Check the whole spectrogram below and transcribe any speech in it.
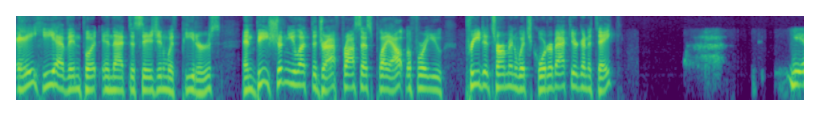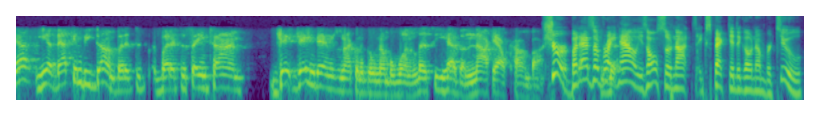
a he have input in that decision with Peters? And B, shouldn't you let the draft process play out before you predetermine which quarterback you're going to take? Yeah, yeah, that can be done, but at the, but at the same time, J- Jayden Daniels is not going to go number one unless he has a knockout combine. Sure, but as of right Yeah. now, he's also not expected to go number two.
